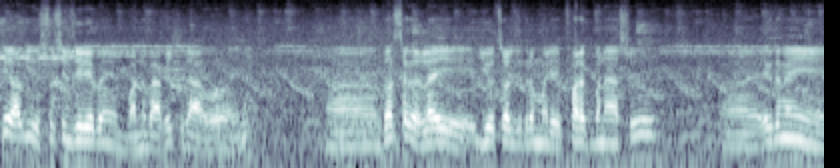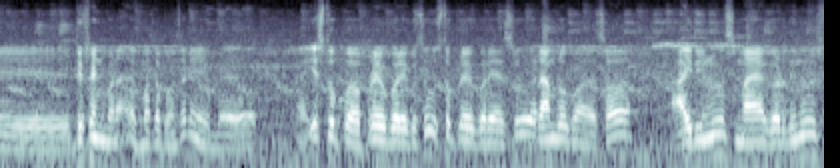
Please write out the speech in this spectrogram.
त्यही अघि सुशीलजीले पनि भन्नुभएकै कुरा हो होइन? दर्शकहरूलाई यो चलचित्र मैले फरक बनाएको छु। एकदमै डिफ्रेन्ट बना मतलब हुन्छ नि यस्तो प्रयोग गरेको छु उस्तो प्रयोग गरेको छु। राम्रो छ। आइदिनुहोस् माया गरिदिनुहोस्।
